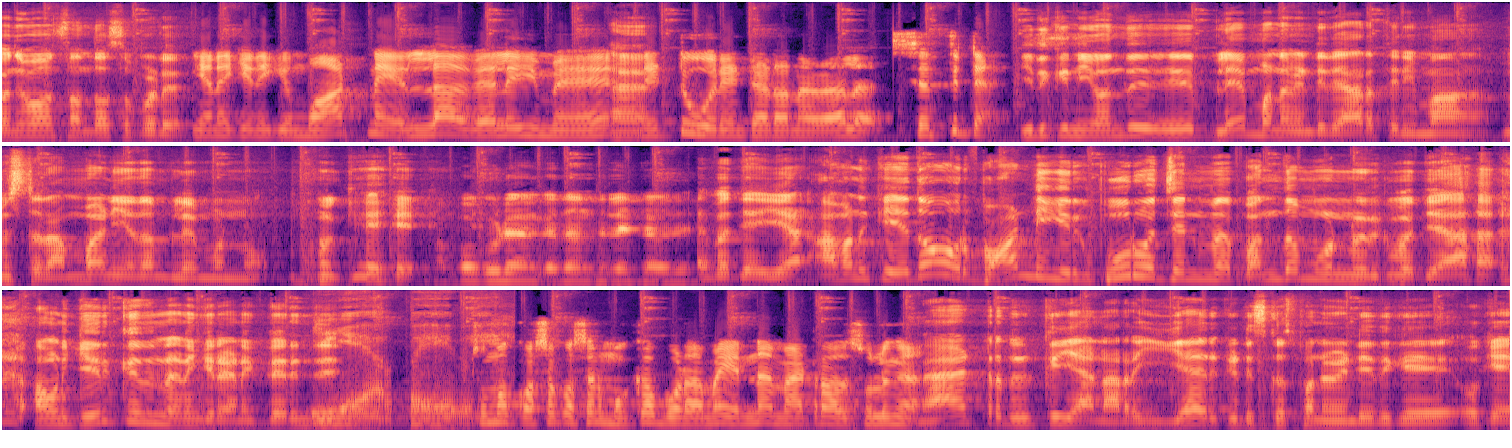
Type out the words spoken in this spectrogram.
கொஞ்சமாவது சந்தோஷப்படு. எனக்கு இன்னைக்கு மாட்டின எல்லா வேலையுமே நெட் ஓரியன்டான வேலை. செத்துட்டேன். இதுக்கு நீ வந்து ப்ளேம் பண்ண வேண்டியது யார தெரியுமா? மிஸ்டர் அம்பானியை தான் ப்ளேம் பண்ணும். ஓகே அப்போ கூட அங்கதான் ரிலேட் ஆகுது. பாத்தியா அவனுக்கு ஏதோ ஒரு பாண்டிங் இருக்கு. பூர்வ ஜென்ம பந்தம் ஒண்ணு இருக்கு பாத்தியா? அவனுக்கு இருக்குதுன்னு நினைக்கிறேன் எனக்கு தெரிஞ்சு. சும்மா கொச கொசன்னு மொக்க போடாம என்ன மேட்டரோ அதை சொல்லுங்க. மேட்டர் இருக்கு யா நிறைய இருக்கு டிஸ்கஸ் பண்ண வேண்டியதுக்கு. ஓகே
